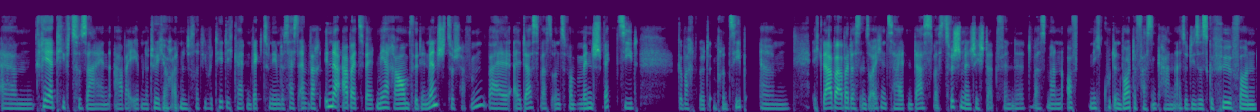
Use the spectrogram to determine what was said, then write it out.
ähm, kreativ zu sein, aber eben natürlich auch administrative Tätigkeiten wegzunehmen. Das heißt einfach in der Arbeitswelt mehr Raum für den Mensch zu schaffen, weil all das, was uns vom Mensch wegzieht, gemacht wird im Prinzip. Ähm, ich glaube aber, dass in solchen Zeiten das, was zwischenmenschlich stattfindet, was man oft nicht gut in Worte fassen kann, also dieses Gefühl von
